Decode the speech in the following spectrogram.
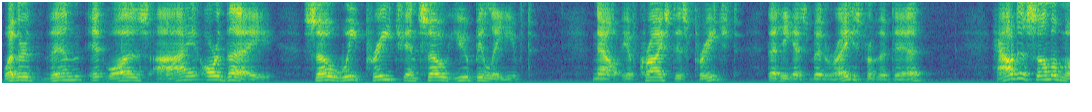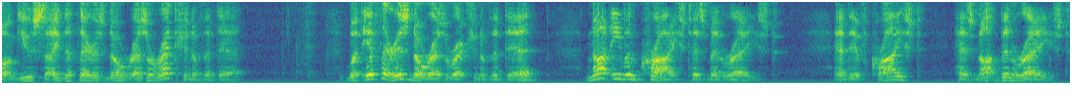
Whether then it was I or they, so we preach and so you believed. Now, if Christ is preached that he has been raised from the dead, how does some among you say that there is no resurrection of the dead? But if there is no resurrection of the dead, not even Christ has been raised. And if Christ has not been raised,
